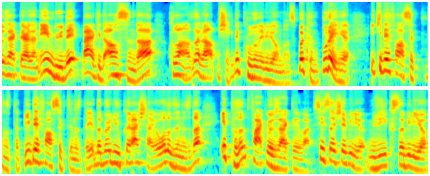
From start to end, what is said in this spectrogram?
özelliklerden en büyüğü de belki de aslında kulağınızda rahat bir şekilde kullanabiliyor olmanız. Bakın burayı iki defa sıktığınızda, bir defa sıktığınızda ya da böyle yukarı aşağı ovaladığınızda Apple'ın farklı özellikleri var. Sesi açabiliyor, müziği kısabiliyor,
